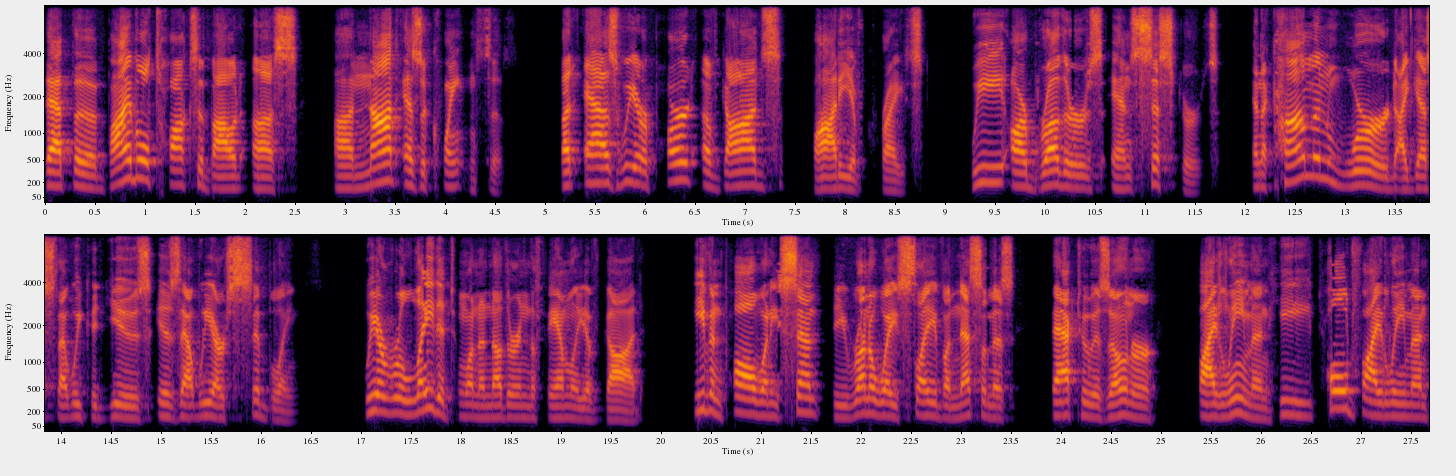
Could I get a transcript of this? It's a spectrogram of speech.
that the Bible talks about us uh, not as acquaintances, but as we are part of God's body of Christ. We are brothers and sisters. And a common word, I guess, that we could use is that we are siblings. We are related to one another in the family of God. Even Paul, when he sent the runaway slave Onesimus back to his owner, Philemon, he told Philemon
